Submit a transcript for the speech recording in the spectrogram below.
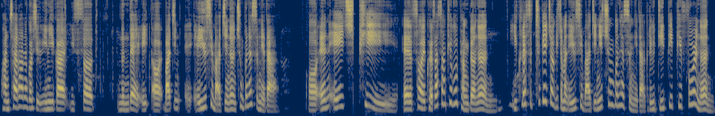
관찰하는 것이 의미가 있었는데 어, 마진, AUC 마진은 충분했습니다. 어, NHP에서의 괴사성 피부 병변은 이 클래스 특이적이지만 AUC 마진이 충분했습니다. 그리고 DPP4는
